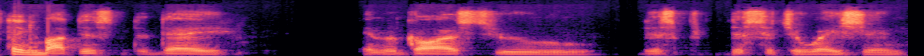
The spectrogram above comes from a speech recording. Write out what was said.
thinking about this today in regards to this this situation.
